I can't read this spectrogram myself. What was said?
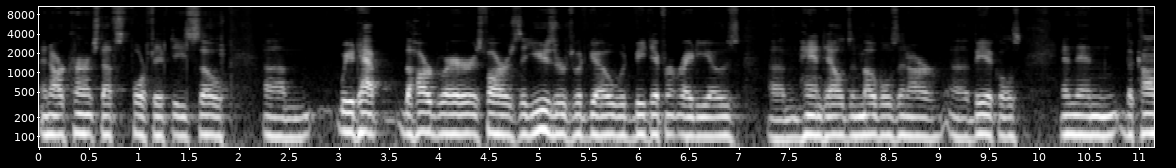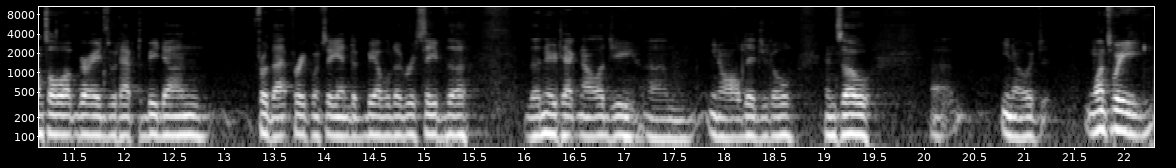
and our current stuff's 450s. So um, we'd have the hardware as far as the users would go would be different radios, um, handhelds and mobiles in our uh, vehicles, and then the console upgrades would have to be done for that frequency and to be able to receive the the new technology, um, you know, all digital. And so, uh, you know, once we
